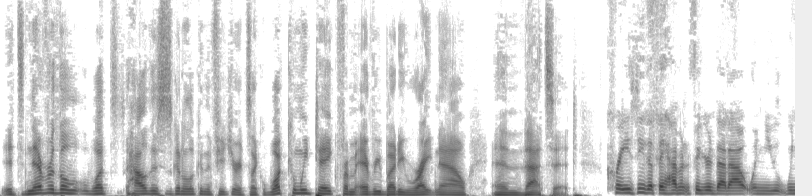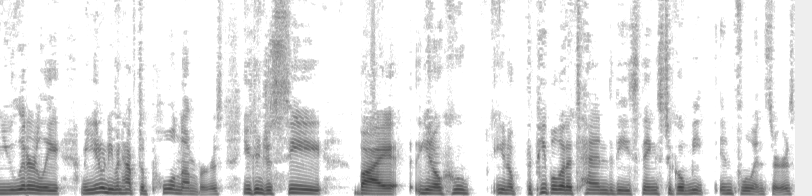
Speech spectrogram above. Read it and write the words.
It's never the what's how this is going to look in the future. It's like, what can we take from everybody right now? And that's it. crazy that they haven't figured that out when you when you literally I mean you don't even have to pull numbers. You can just see by, you know, who you know the people that attend these things to go meet influencers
